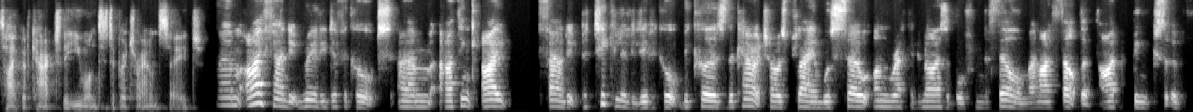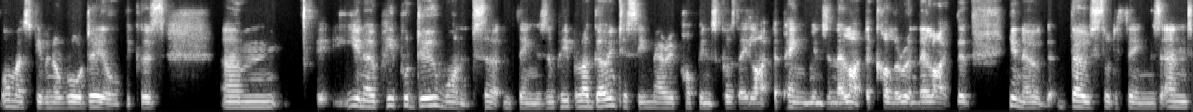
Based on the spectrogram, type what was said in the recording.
type of character that you wanted to portray on stage? Um, I found it really difficult. Um, I think I found it particularly difficult because the character I was playing was so unrecognizable from the film, and I felt that I'd been sort of almost given a raw deal because um, you know, people do want certain things, and people are going to see Mary Poppins because they like the penguins and they like the color and they like the, you know, those sort of things. And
